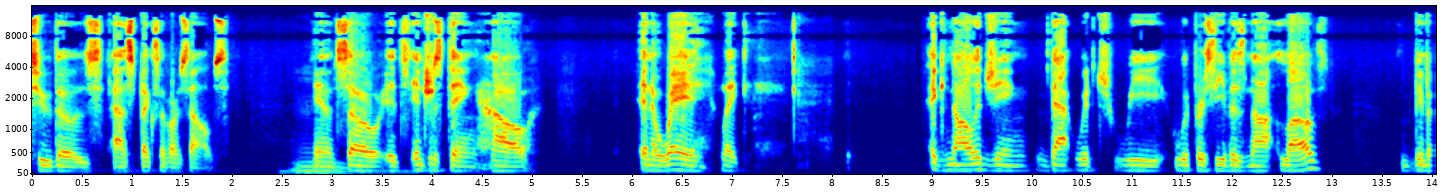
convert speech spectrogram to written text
to those aspects of ourselves. Mm. And so it's interesting how, in a way, like acknowledging that which we would perceive as not love by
